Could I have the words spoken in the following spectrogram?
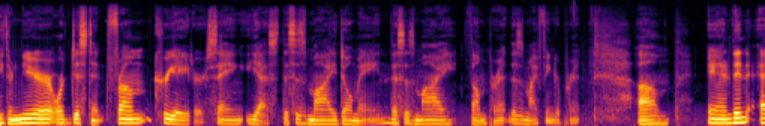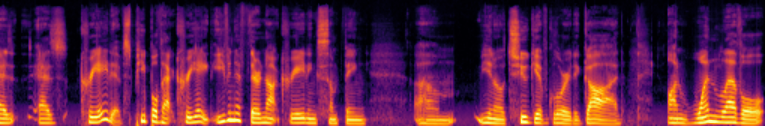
either near or distant from creator saying yes this is my domain this is my thumbprint this is my fingerprint um, and then as as creatives, people that create, even if they're not creating something, um, you know, to give glory to God, on one level,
